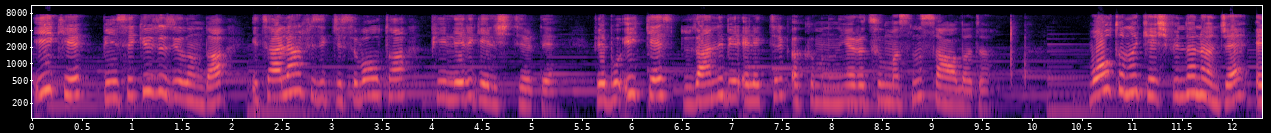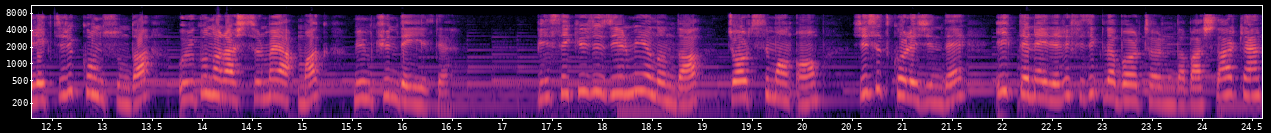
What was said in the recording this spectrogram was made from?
İyi ki 1800 yılında İtalyan fizikçisi Volta pilleri geliştirdi ve bu ilk kez düzenli bir elektrik akımının yaratılmasını sağladı. Volta'nın keşfinden önce elektrik konusunda uygun araştırma yapmak mümkün değildi. 1820 yılında George Simon Ohm, Jesuit Koleji'nde ilk deneyleri fizik laboratuvarında başlarken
